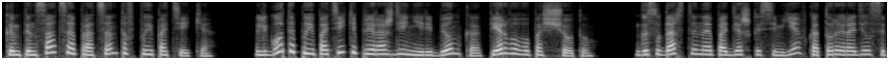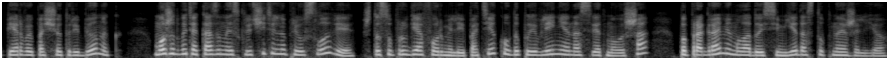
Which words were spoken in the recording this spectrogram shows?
«Компенсация процентов по ипотеке». Льготы по ипотеке при рождении ребенка первого по счету. Государственная поддержка семье, в которой родился первый по счету ребенок, может быть оказана исключительно при условии, что супруги оформили ипотеку до появления на свет малыша по программе «Молодой семье доступное жилье».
